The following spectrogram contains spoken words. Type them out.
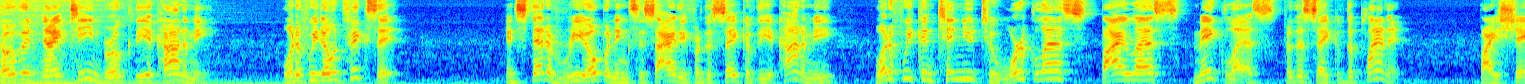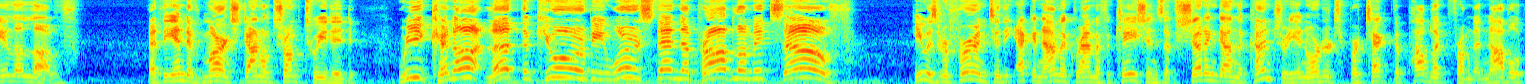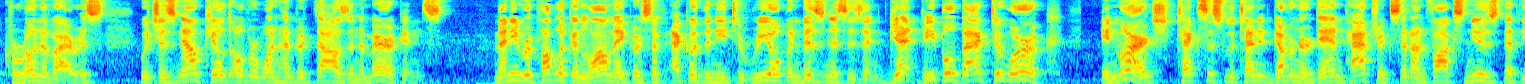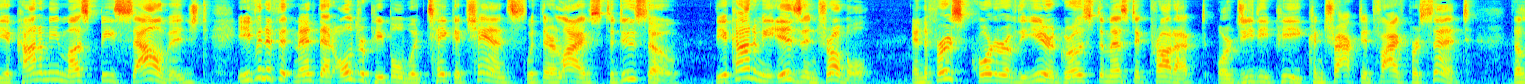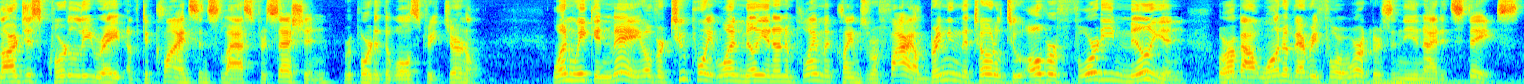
COVID 19 broke the economy. What if we don't fix it? Instead of reopening society for the sake of the economy, what if we continued to work less, buy less, make less for the sake of the planet? By Shayla Love. At the end of March, Donald Trump tweeted, We cannot let the cure be worse than the problem itself. He was referring to the economic ramifications of shutting down the country in order to protect the public from the novel coronavirus, which has now killed over 100,000 Americans. Many Republican lawmakers have echoed the need to reopen businesses and get people back to work. In March, Texas Lieutenant Governor Dan Patrick said on Fox News that the economy must be salvaged, even if it meant that older people would take a chance with their lives to do so. The economy is in trouble. In the first quarter of the year, gross domestic product, or GDP, contracted 5%, the largest quarterly rate of decline since last recession, reported the Wall Street Journal. One week in May, over 2.1 million unemployment claims were filed, bringing the total to over 40 million, or about one of every four workers in the United States.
